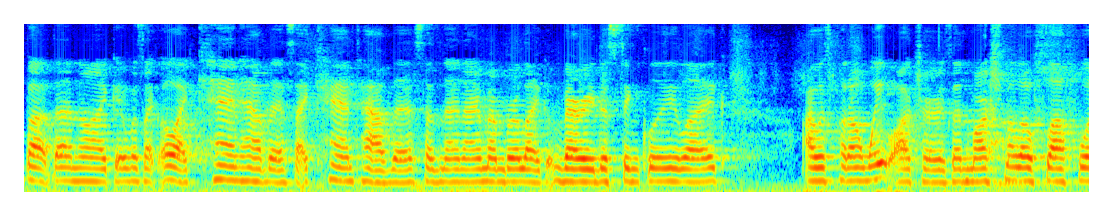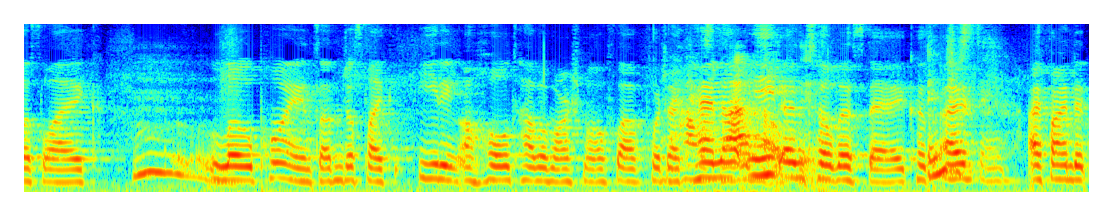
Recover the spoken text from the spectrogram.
but then like it was like oh i can't have this i can't have this and then i remember like very distinctly like i was put on weight watchers and marshmallow fluff was like mm. low points i'm just like eating a whole tub of marshmallow fluff which i cannot eat until this day because i i find it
